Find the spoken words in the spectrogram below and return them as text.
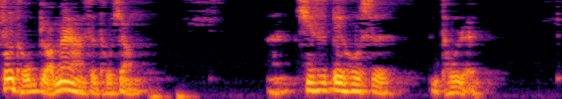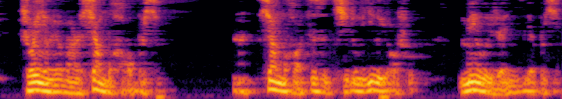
风投表面上是投项目，嗯，其实背后是投人，所以你会发现项目好不行，嗯，项目好这是其中一个要素，没有人也不行。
